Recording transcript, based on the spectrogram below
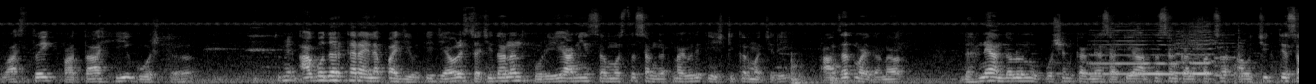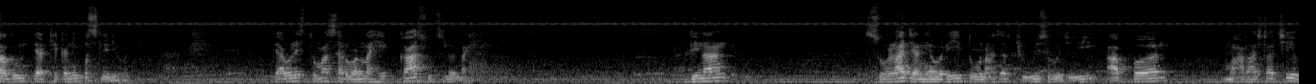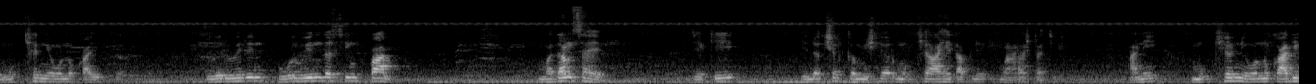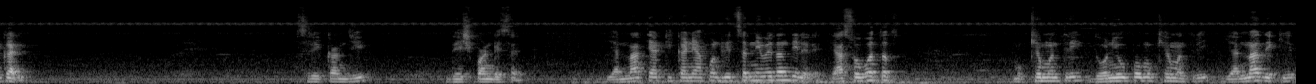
वास्तविक पाहता ही गोष्ट तुम्ही अगोदर करायला पाहिजे होती. ज्यावेळेस सच्चिदानंद पुरे आणि समस्त संघटनाविरुद्ध एस टी कर्मचारी आझाद मैदानावर धरणे आंदोलन उपोषण करण्यासाठी अर्थसंकल्पाचं औचित्य साधून त्या ठिकाणी बसलेली होती. त्यावेळेस तुम्हा सर्वांना हे का सुचलं नाही? दिनांक सोळा जानेवारी दोन हजार चोवीस रोजी आपण महाराष्ट्राचे मुख्य निवडणूक आयुक्त उर्विंद गुरविंद सिंग पाल मदाम साहेब जे की इलेक्शन कमिशनर मुख्य आहेत आपले महाराष्ट्राचे आणि मुख्य निवडणूक अधिकारी श्रीकांतजी देशपांडे साहेब. यांना त्या ठिकाणी आपण रितसर निवेदन दिलेले. त्यासोबतच मुख्यमंत्री दोन्ही उपमुख्यमंत्री यांना देखील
